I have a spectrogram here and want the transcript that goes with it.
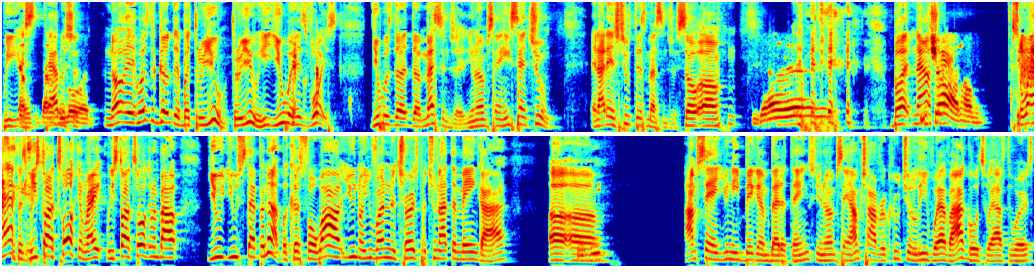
we That was- that was the established. a- no, it was the good, but through you, through you, he, you were his voice. You was the the messenger. You know what I'm saying? He sent you, and I didn't shoot this messenger. So, um, Yeah, but now, you tried, homie. So what happens? We start talking, right? We start talking about you you stepping up because for a while, you know, you running the church, but you're not the main guy. Uh, um, I'm saying you need bigger and better things. You know what I'm saying? I'm trying to recruit you to leave wherever I go to afterwards,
